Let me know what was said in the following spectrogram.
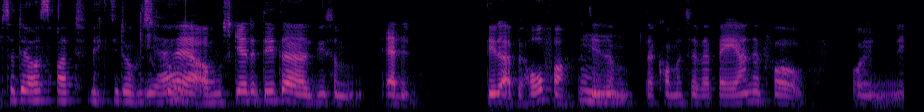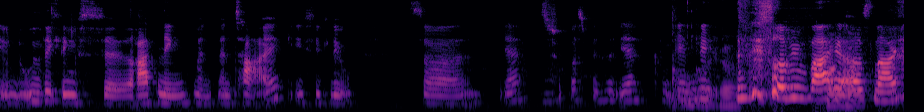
så det er også ret vigtigt at huske ja, på. Ja, og måske er det det, der ligesom er det det, der er behov for, mm. det, der, der kommer til at være bærende for, for en, en udviklingsretning, man, man tager ikke, i sit liv. Så ja, super spændende. Ja, kom endelig. Oh ja. sidder vi bare her og snakker.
